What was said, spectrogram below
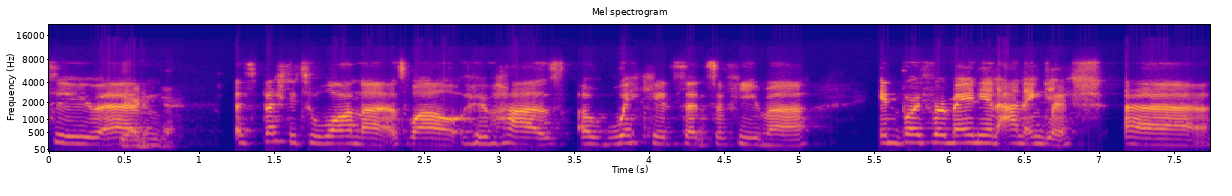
to um, yeah especially to Oana as well, who has a wicked sense of humor in both Romanian and English. Uh,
